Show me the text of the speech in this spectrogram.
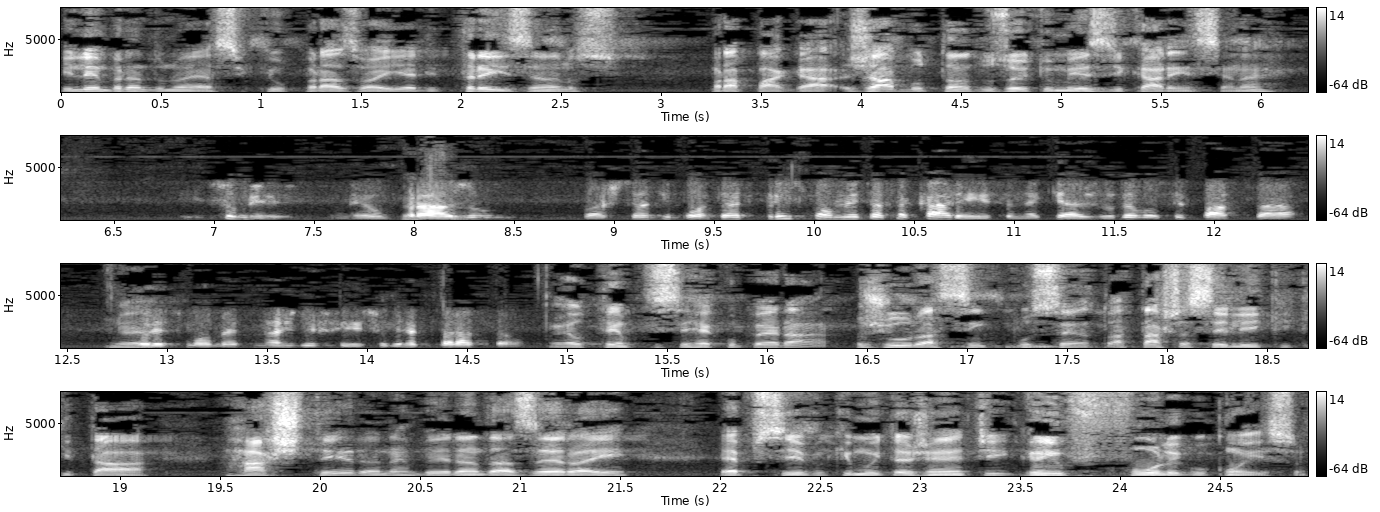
E lembrando, não é, que o prazo aí é de três anos para pagar, já botando os oito meses de carência, né? Isso mesmo. É um prazo bastante importante, principalmente essa carência, né, que ajuda você a passar é. por esse momento mais difícil de recuperação. É o tempo de se recuperar, juro a 5%, a taxa Selic que está rasteira, né, beirando a zero aí, é possível que muita gente ganhe fôlego com isso.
